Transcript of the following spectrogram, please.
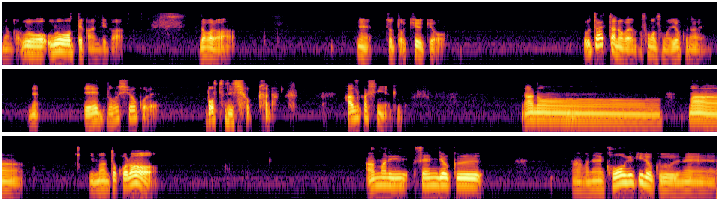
なんか、うお、うおって感じが。だから、ね、ちょっと急遽、歌ったのがそもそも良くない。ね。え、どうしようこれ。ボツにしようかな。恥ずかしいんやけど。あのー、まあ、今のところ、あんまり戦力、なんかね、攻撃力ね、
